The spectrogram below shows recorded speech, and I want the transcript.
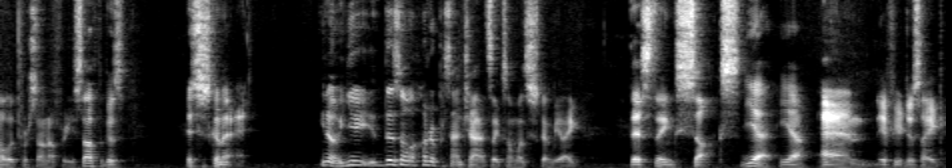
public persona for yourself because it's just gonna, you know, you there's no hundred percent chance like someone's just gonna be like, this thing sucks. yeah, yeah, And if you're just like,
